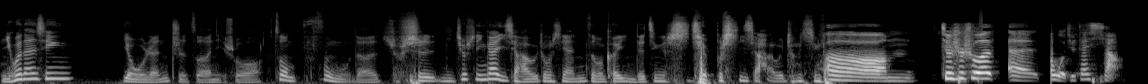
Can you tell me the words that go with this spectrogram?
你会担心有人指责你说，做父母的就是你就是应该以小孩为中心啊？你怎么可以你的精神世界不是以小孩为中心？嗯。就是说，呃，我就在想，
